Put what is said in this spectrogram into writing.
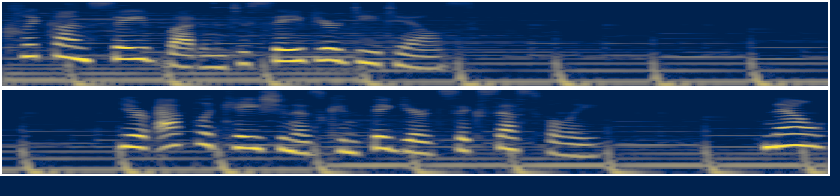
Click on Save button to save your details. Your application is configured successfully. Now,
